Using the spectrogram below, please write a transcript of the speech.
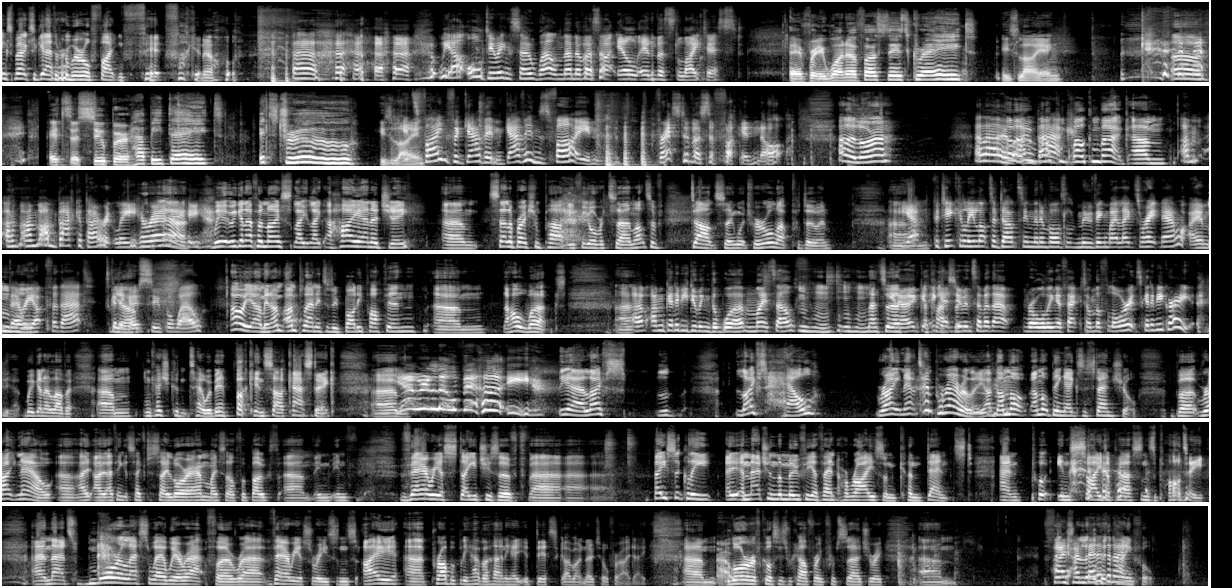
gangs back together and we're all fighting fit. Fucking hell. We are all doing so well. None of us are ill in the slightest. Every one of us is great. He's lying. Oh. It's a super happy date. It's true. He's lying. It's fine for Gavin. Gavin's fine. the rest of us are fucking not. Hello, Laura. Hello, Hello, I'm back. welcome, welcome back. Um, I'm, I'm, I'm, I'm back apparently. yeah, Hooray! we're, we're gonna have a nice, like, like a high energy um, celebration party for your return. Lots of dancing, which we're all up for doing. Um, yep, particularly lots of dancing that involves moving my legs right now. I am very up for that. It's going to Mm-hmm. Yeah. go super well. Oh yeah, I mean, I'm I'm planning to do body popping, um, the whole works. Um, I'm going to be doing the worm myself. Mm, That's a, You know, a get, get doing some of that rolling effect on the floor. It's going to be great. Yeah, we're gonna love it. Um, in case you couldn't tell, we're being fucking sarcastic. Um, Yeah, we're a little bit hurty. yeah, life's life's hell right now. Temporarily, I'm, I'm not. I'm not being existential, but right now, uh, I, I I think it's safe to say Laura and myself are both um, in in various stages of. Uh, uh, Basically, imagine the movie Event Horizon condensed and put inside a person's body, and that's more or less where we're at for uh, various reasons. I uh, probably have a herniated disc. I won't know till Friday. Um, Laura, of course, is recovering from surgery. Um, things I- are a little bit than I- painful.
